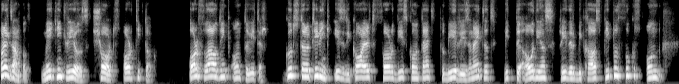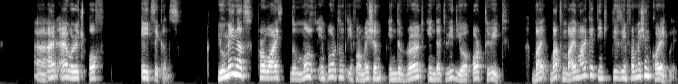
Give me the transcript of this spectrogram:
For example, making reels, shorts, or TikTok, or flooding on Twitter. Good storytelling is required for this content to be resonated with the audience reader because people focus on uh, an average of eight seconds. You may not provide the most important information in the world in that video or tweet, by, but by marketing this information correctly,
